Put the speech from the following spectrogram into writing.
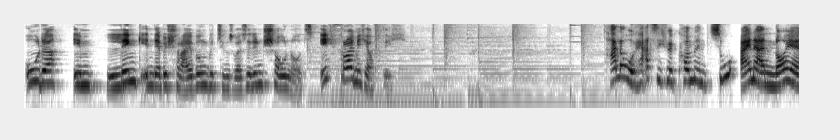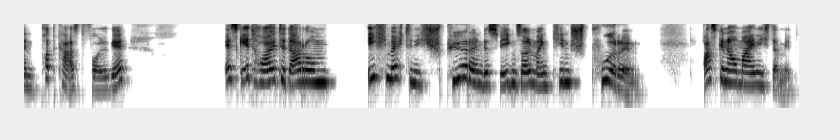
oder im Link in der Beschreibung bzw. den Show Notes. Ich freue mich auf dich. Hallo, herzlich willkommen zu einer neuen Podcast-Folge. Es geht heute darum, ich möchte nicht spüren, deswegen soll mein Kind spuren. Was genau meine ich damit?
